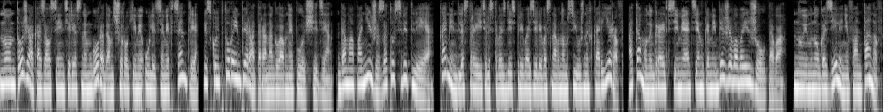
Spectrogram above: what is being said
но он тоже оказался интересным городом с широкими улицами в центре и скульптурой императора на главной площади. Дома пониже, зато светлее. Камень для строительства здесь привозили в основном с южных карьеров, а там он играет всеми оттенками бежевого и желтого. Ну и много зелени, фонтанов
